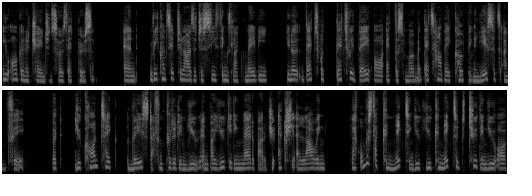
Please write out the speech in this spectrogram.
you are going to change and so is that person. And reconceptualize it to see things like maybe, you know, that's what, that's where they are at this moment. That's how they're coping. And yes, it's unfair, but you can't take their stuff and put it in you. And by you getting mad about it, you're actually allowing, like almost like connecting. You, you connected to them. You are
